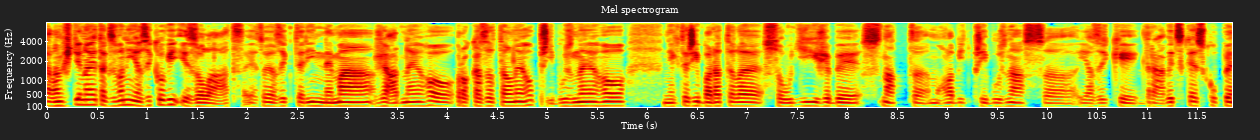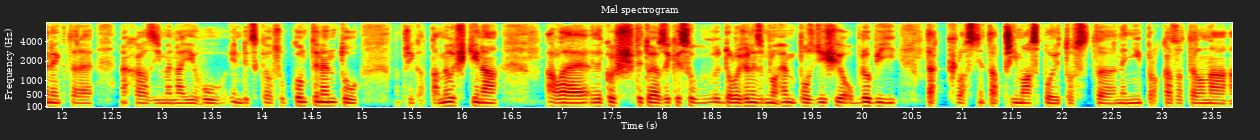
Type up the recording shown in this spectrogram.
Elamština je takzvaný jazykový izolát. Je to jazyk, který nemá žádného prokazatelného příbuzného. Někteří badatelé soudí, že by snad mohla být příbuzná s jazyky drávické skupiny, které nacházíme na jihu indického subkontinentu, například tamilština, ale jelikož tyto jazyky jsou doloženy z mnohem pozdějšího období, tak vlastně ta přímá spojitost není prokazatelná,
